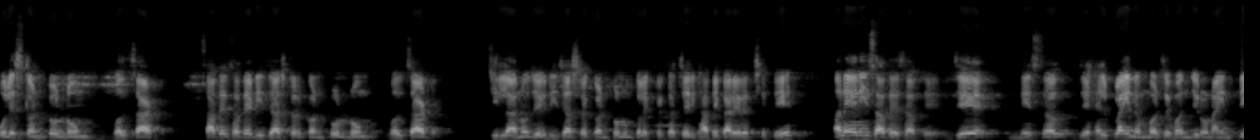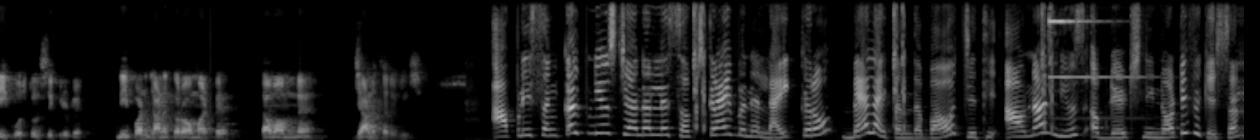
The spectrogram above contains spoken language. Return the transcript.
પોલીસ કંટ્રોલ રૂમ વલસાડ, સાથે સાથે ડિઝાસ્ટર કંટ્રોલ રૂમ વલસાડ જિલ્લાનો જે ડિઝાસ્ટર કંટ્રોલ રૂમ કલેક્ટર કચેરી ખાતે કાર્યરત છે તે અને એની સાથે સાથે જે નેશનલ જે હેલ્પલાઇન નંબર છે one zero nine three coastal સિક્યુરિટીની પણ જાણ કરવા માટે તમામને જાણ કરેલી છે. આપણી સંકલ્પ ન્યૂઝ ચેનલને સબસ્ક્રાઇબ અને લાઇક કરો. બે લાઇકન દબાવો, જેથી આવનાર ન્યૂઝ અપડેટ્સની નોટિફિકેશન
